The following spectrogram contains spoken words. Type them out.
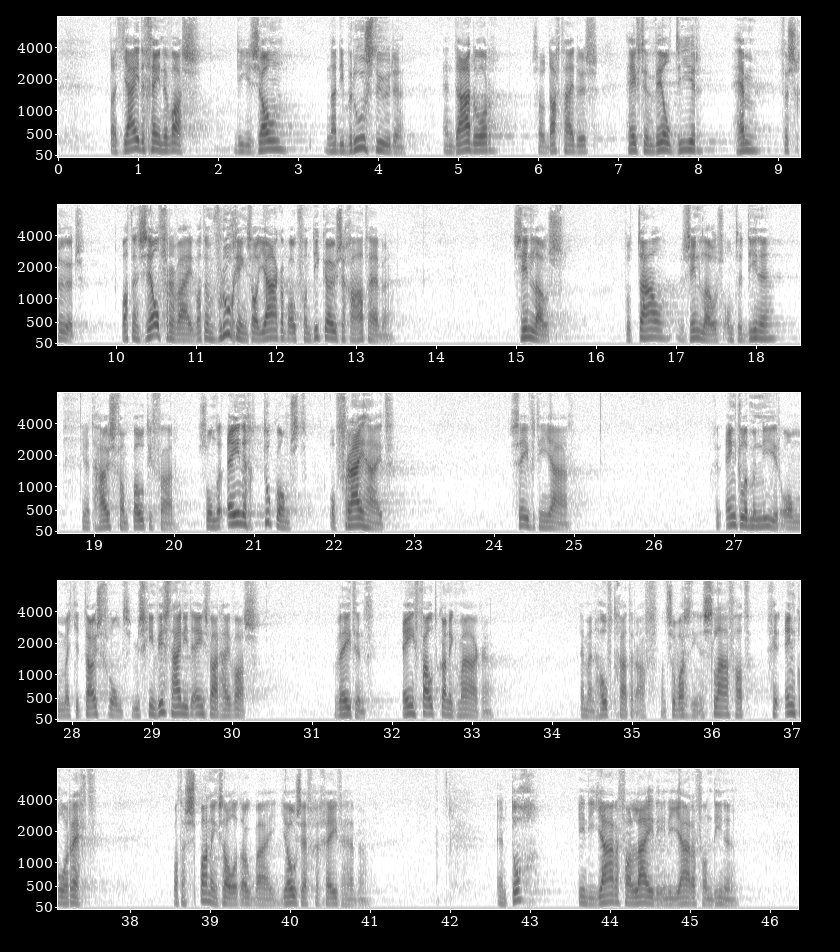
dat jij degene was die je zoon naar die broer stuurde. En daardoor, zo dacht hij dus, heeft een wild dier hem verscheurd. Wat een zelfverwijt, wat een vroeging zal Jacob ook van die keuze gehad hebben. Zinloos, totaal zinloos om te dienen in het huis van Potifar, zonder enige toekomst op vrijheid. 17 jaar. Geen enkele manier om met je thuisfront, misschien wist hij niet eens waar hij was. Wetend, één fout kan ik maken en mijn hoofd gaat eraf. Want zoals hij een slaaf had, geen enkel recht. Wat een spanning zal het ook bij Jozef gegeven hebben. En toch, in die jaren van lijden, in die jaren van dienen,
